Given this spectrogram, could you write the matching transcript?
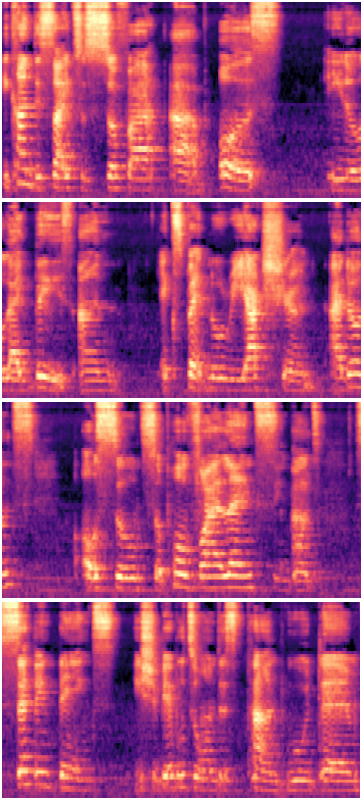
you can't decide to suffer um, us, you know, like this and expect no reaction. I don't also support violence, but certain things you should be able to understand would um,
